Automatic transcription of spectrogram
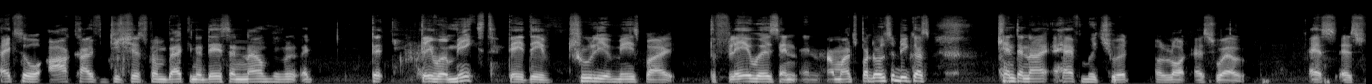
XO archive dishes from back in the days, and now like they, they were amazed. They they've truly amazed by the flavors and, and how much, but also because Kent and I have matured a lot as well as as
